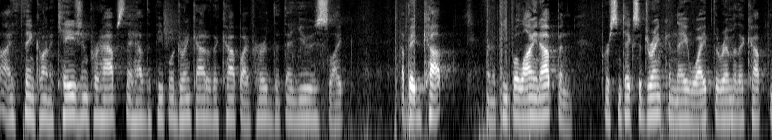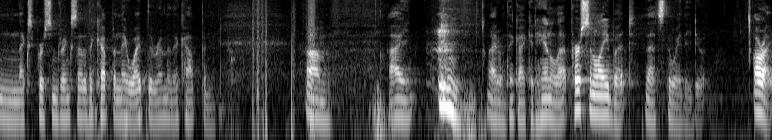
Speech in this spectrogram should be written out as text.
I think on occasion, perhaps they have the people drink out of the cup. I've heard that they use like a big cup, and the people line up, and person takes a drink, and they wipe the rim of the cup, and the next person drinks out of the cup, and they wipe the rim of the cup, and um, I I don't think I could handle that personally, but that's the way they do it. All right.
